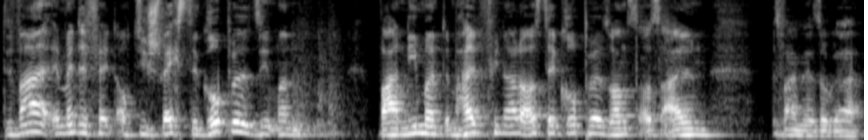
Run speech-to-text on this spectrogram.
Das war im Endeffekt auch die schwächste Gruppe. Sieht man, war niemand im Halbfinale aus der Gruppe, sonst aus allen, es waren ja sogar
